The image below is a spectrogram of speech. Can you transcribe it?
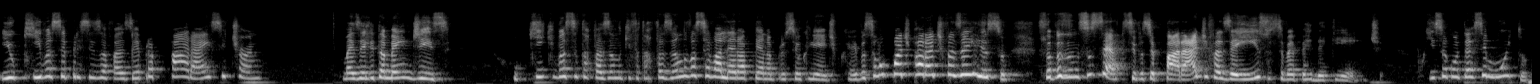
e o que você precisa fazer para parar esse churn. Mas ele também diz o que, que você está fazendo, o que está fazendo você valer a pena para o seu cliente, porque aí você não pode parar de fazer isso. Você está fazendo isso certo. Se você parar de fazer isso, você vai perder cliente. Porque isso acontece muito.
